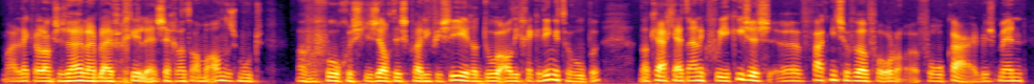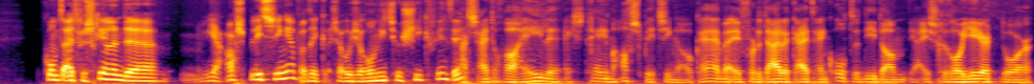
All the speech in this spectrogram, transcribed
maar lekker langs de zijlijn blijven gillen en zeggen dat het allemaal anders moet. Maar vervolgens jezelf disqualificeren door al die gekke dingen te roepen. Dan krijg je uiteindelijk voor je kiezers uh, vaak niet zoveel voor, voor elkaar. Dus men Komt uit verschillende ja, afsplitsingen, wat ik sowieso al niet zo chic vind. Hè? Maar het zijn toch wel hele extreme afsplitsingen ook. Hè? Even voor de duidelijkheid, Henk Otte die dan ja, is gerooieerd door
